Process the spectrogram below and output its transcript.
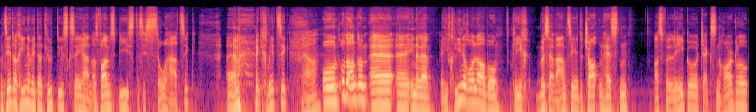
und seht auch rein, wie die Leute ausgesehen haben. Also vor allem das Beast, das ist so herzig. Ähm, witzig. Ja. Und unter anderem äh, äh, in einer relativ kleinen Rolle, aber gleich muss erwähnt sein, der Charlton Heston als Verleger, Jackson Harglow,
